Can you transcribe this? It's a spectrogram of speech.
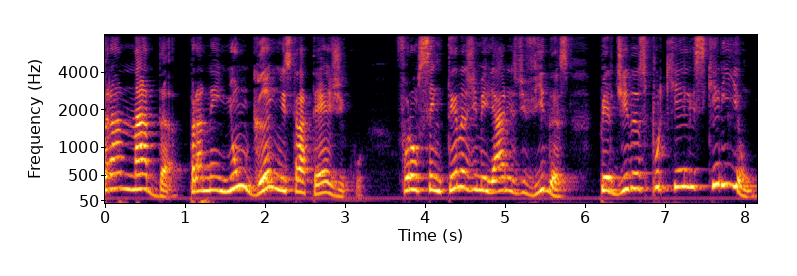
para nada, para nenhum ganho estratégico. Foram centenas de milhares de vidas perdidas porque eles queriam.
